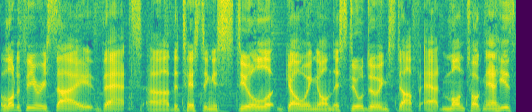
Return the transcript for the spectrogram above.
a lot of theories say that uh, the testing is still going on. They're still doing stuff at Montauk. Now, here's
